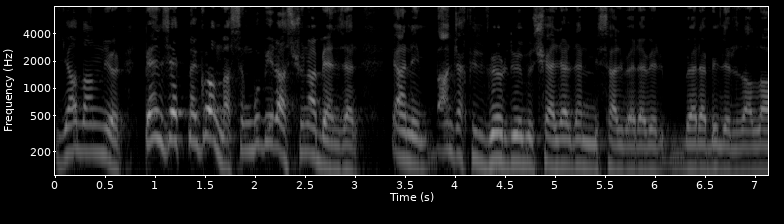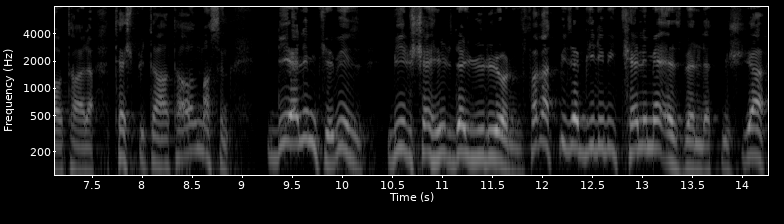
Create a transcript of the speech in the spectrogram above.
yalanlıyor. Benzetmek olmasın bu biraz şuna benzer. Yani ancak biz gördüğümüz şeylerden misal verebiliriz Allahu Teala. Teşbihte hata olmasın. Diyelim ki biz bir şehirde yürüyoruz. Fakat bize biri bir kelime ezberletmiş. Ya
